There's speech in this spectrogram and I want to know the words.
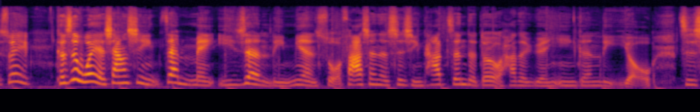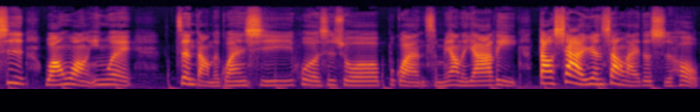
所以可是我也相信，在每一任里面所发生的事情，它真的都有它的原因跟理由，只是往往因为。政党的关系，或者是说不管什么样的压力，到下一任上来的时候，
